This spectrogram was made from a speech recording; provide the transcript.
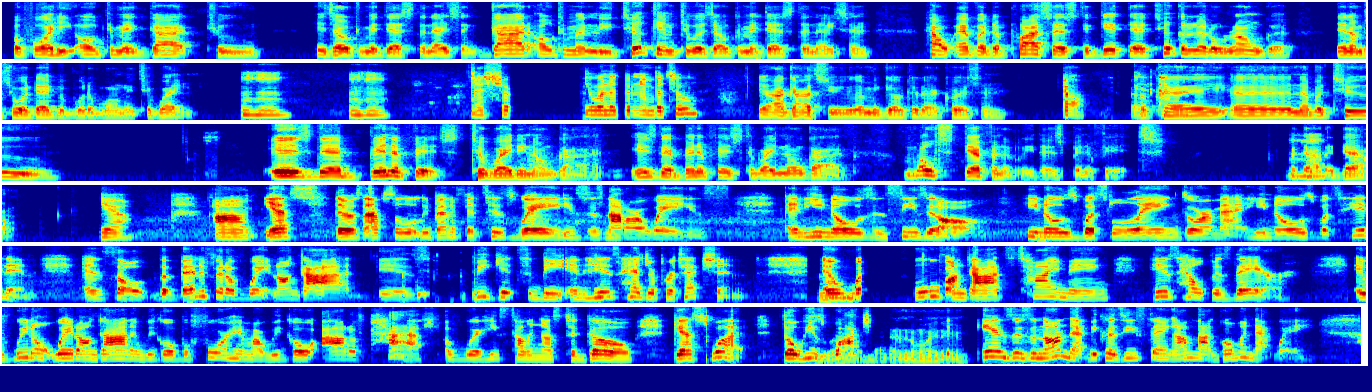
before he ultimately got to his ultimate destination. God ultimately took him to his ultimate destination. However, the process to get there took a little longer than I'm sure David would have wanted to wait. Mm-hmm. Mm-hmm. That's true. You want to do number two? Yeah, I got you. Let me go to that question. Oh. Okay. Uh number two. Is there benefits to waiting on God? Is there benefits to waiting on God? Most definitely there's benefits. Without mm-hmm. a doubt. Yeah. Um, yes, there's absolutely benefits. His ways is not our ways. And he knows and sees it all. He knows what's laying dormant. He knows what's hidden. And so the benefit of waiting on God is we get to be in his hedge of protection. Mm-hmm. And when we move on God's timing, his help is there if we don't wait on God and we go before him or we go out of path of where he's telling us to go, guess what? Though he's right, watching, hands isn't on that because he's saying, I'm not going that way.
